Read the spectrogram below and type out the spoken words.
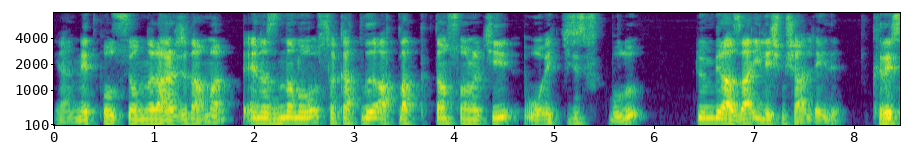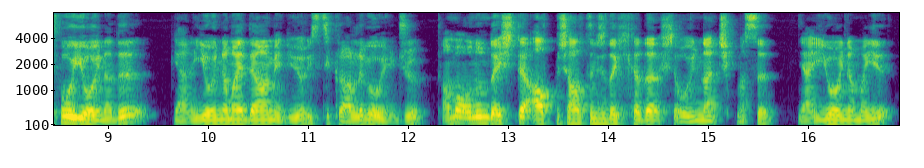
Yani net pozisyonları harcadı ama en azından o sakatlığı atlattıktan sonraki o etkisiz futbolu dün biraz daha iyileşmiş haldeydi. Crespo iyi oynadı. Yani iyi oynamaya devam ediyor. İstikrarlı bir oyuncu. Ama onun da işte 66. dakikada işte oyundan çıkması yani iyi oynamayı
